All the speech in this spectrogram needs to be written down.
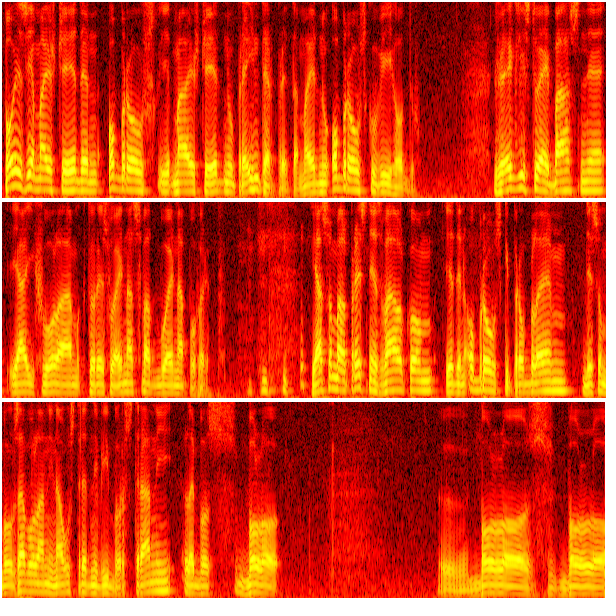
poézia má ešte, jeden obrovsk, má ešte jednu pre interpreta, má jednu obrovskú výhodu. Že existuje aj básne, ja ich volám, ktoré sú aj na svadbu, aj na pohreb. Ja som mal presne s Válkom jeden obrovský problém, kde som bol zavolaný na ústredný výbor strany, lebo bolo e, bolo, bolo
